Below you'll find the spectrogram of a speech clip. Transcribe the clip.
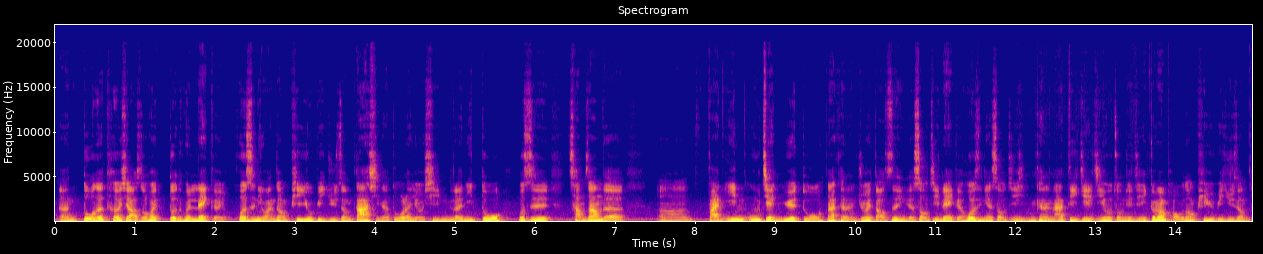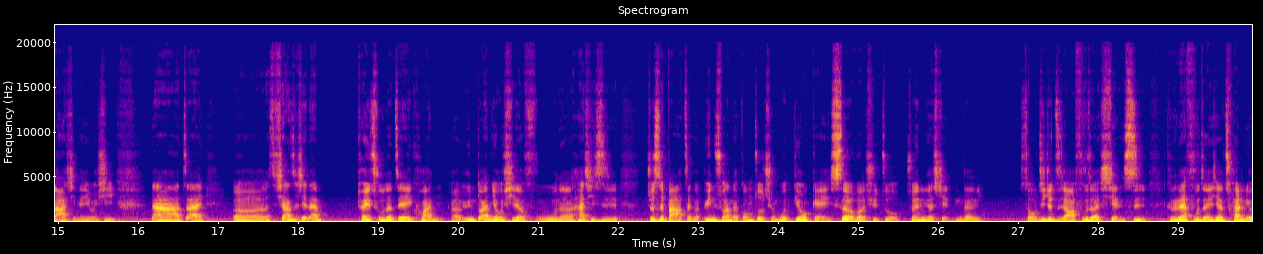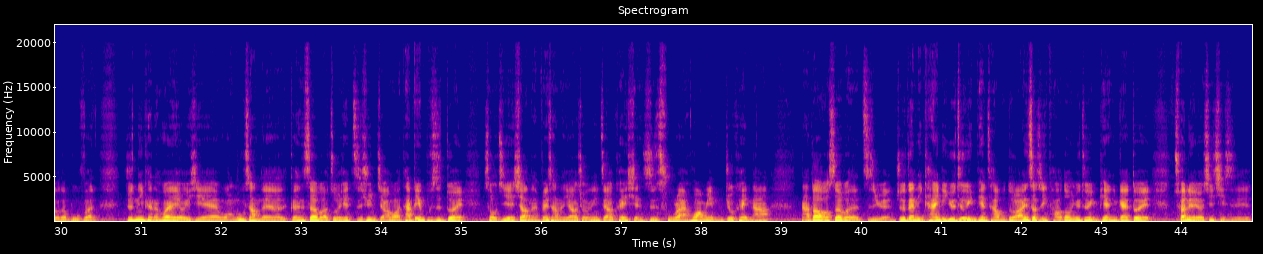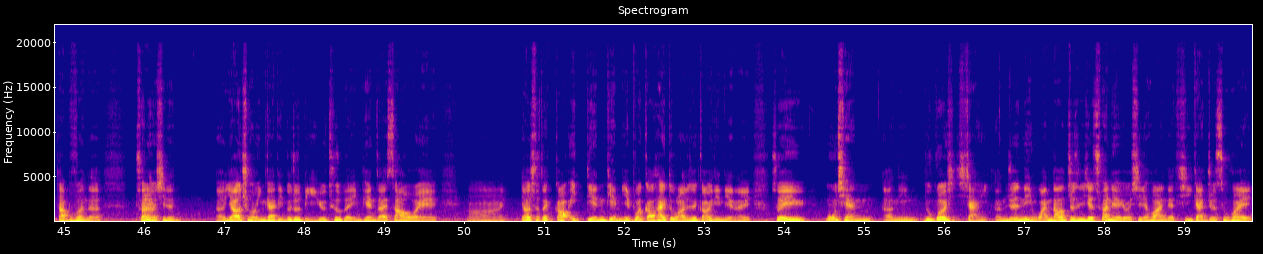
嗯多的特效的时候会顿、会 lag，或者是你玩这种 PUBG 这种大型的多人游戏，你人一多或是场上的。呃，反应物件越多，那可能就会导致你的手机 lag，或者你的手机你可能拿低阶机或中阶机，你根本跑不动 PUBG 这种大型的游戏。那在呃，像是现在推出的这一款呃云端游戏的服务呢，它其实就是把整个运算的工作全部丢给 server 去做，所以你的显你的。手机就只要负责显示，可能在负责一些串流的部分，就是你可能会有一些网络上的跟 server 做一些资讯交换，它并不是对手机的效能非常的要求，你只要可以显示出来画面，你就可以拿拿到 server 的资源，就是跟你看一个 YouTube 影片差不多啦。你手机跑动 YouTube 影片，应该对串流游戏其实大部分的串流游戏的。呃，要求应该顶多就是比 YouTube 的影片再稍微，呃，要求再高一点点，也不会高太多了，就是高一点点而已。所以目前，呃，你如果想，嗯、就是你玩到就是一些串联游戏的话，你的体感就是会。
